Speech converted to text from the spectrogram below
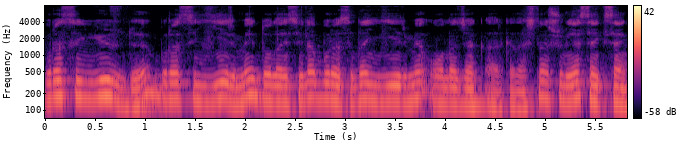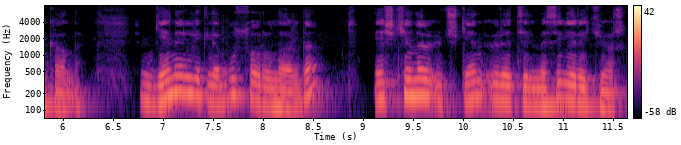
Burası 100'dü. Burası 20. Dolayısıyla burası da 20 olacak arkadaşlar. Şuraya 80 kaldı. Şimdi genellikle bu sorularda eşkenar üçgen üretilmesi gerekiyor.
